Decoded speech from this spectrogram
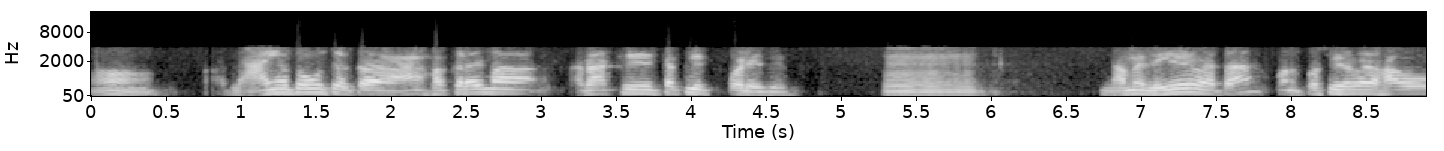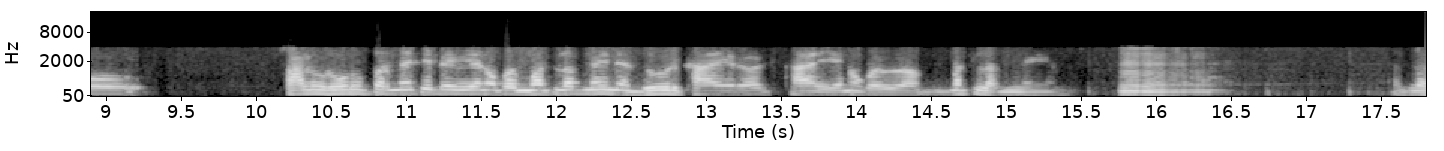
હા. એટલે અહીંયા તો શું છે કે આ હકડાઈમાં રાખવી તકલીફ પડે છે. અમે લઈ આવ્યા હતા પણ પછી હવે હાવ ચાલુ રોડ ઉપર મેકી દેવી એનો કોઈ મતલબ નહીં ને ધૂળ ખાય રસ ખાય એનો કોઈ મતલબ નહીં. એટલે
